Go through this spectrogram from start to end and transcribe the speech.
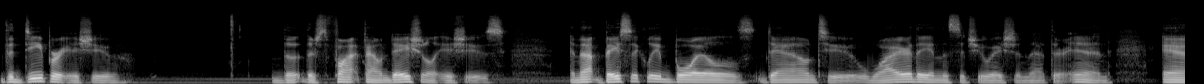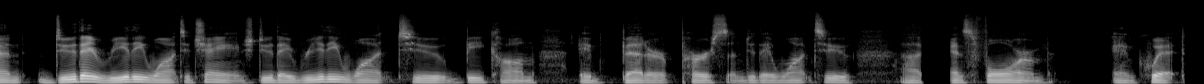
the deeper issue, the there's foundational issues and that basically boils down to why are they in the situation that they're in? And do they really want to change? Do they really want to become a better person? Do they want to uh, transform and quit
